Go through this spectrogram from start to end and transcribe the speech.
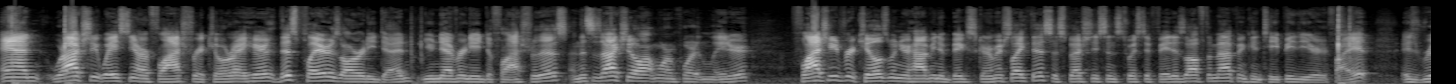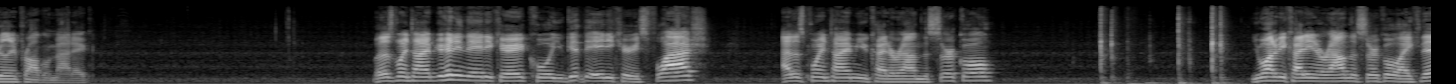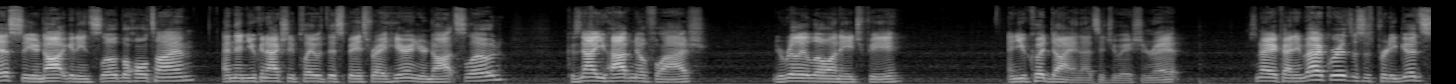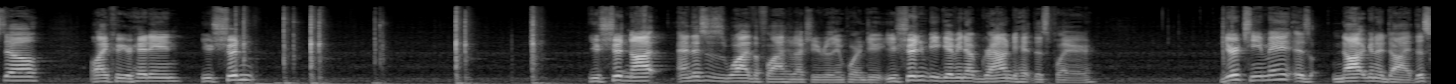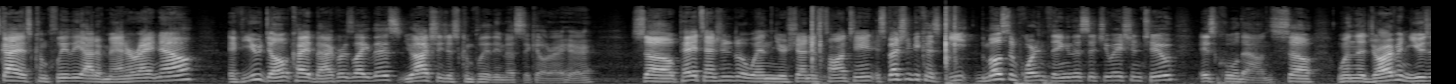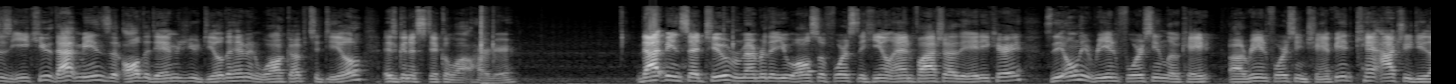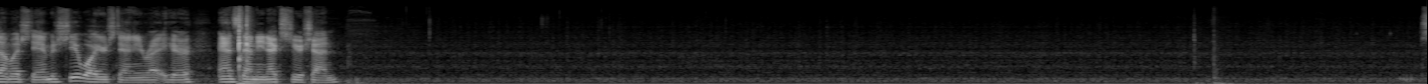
And we're actually wasting our flash for a kill right here. This player is already dead. You never need to flash for this. And this is actually a lot more important later. Flashing for kills when you're having a big skirmish like this, especially since Twisted Fate is off the map and can TP to your fight, is really problematic. But at this point in time, you're hitting the AD carry. Cool. You get the AD carry's flash. At this point in time, you kite around the circle. You want to be kiting around the circle like this so you're not getting slowed the whole time. And then you can actually play with this space right here and you're not slowed. Because now you have no flash. You're really low on HP. And you could die in that situation, right? So now you're kiting backwards. This is pretty good still. I like who you're hitting. You shouldn't You should not, and this is why the flash is actually really important to you. You shouldn't be giving up ground to hit this player. Your teammate is not going to die. This guy is completely out of mana right now. If you don't kite backwards like this, you actually just completely missed a kill right here. So pay attention to when your Shen is taunting, especially because e the most important thing in this situation too is cooldowns. So when the Jarvan uses EQ, that means that all the damage you deal to him and walk up to deal is going to stick a lot harder. That being said, too, remember that you also force the heal and flash out of the AD carry. So the only reinforcing locate, uh, reinforcing champion can't actually do that much damage to you while you're standing right here and standing next to your Shen.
